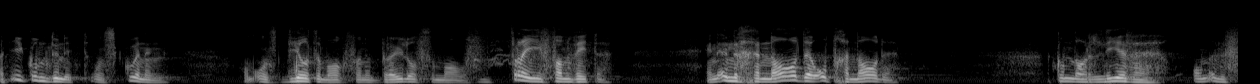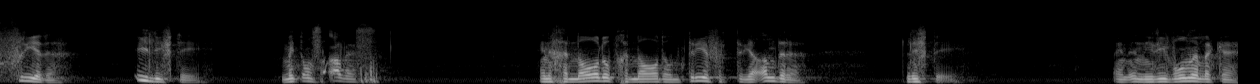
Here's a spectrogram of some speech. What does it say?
wat u kom doen het, ons koning om ons deel te maak van 'n bruilofsmaal vry van wette. En in genade op genade kom daar lewe om in vrede u lief te hê met ons alles. En genade op genade om tree vir tree ander lief te hê. En in hierdie wonderlike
